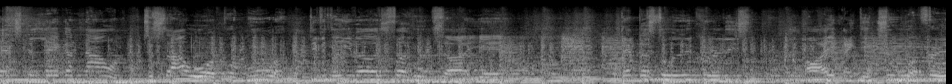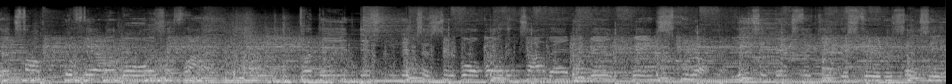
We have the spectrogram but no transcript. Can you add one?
Danske lægger navn til slagord på mur. De vil drive os fra hus og hjem. Dem, der stod i kulissen og ikke rigtig tur, følger trop, jo flere der våger sig frem. For det er næsten et tag selv, hvor, hvor det tager, hvad det vil. Med en skulder, lige til venstre, de kan støtte sig til.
